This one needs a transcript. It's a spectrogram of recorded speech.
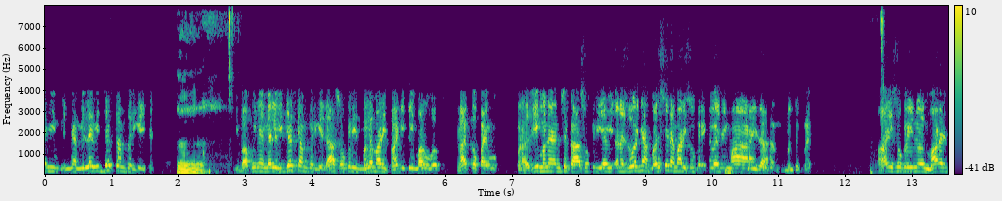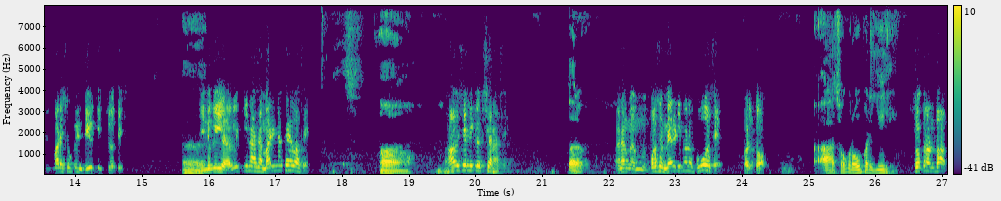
એની ત્યાં વિદ્યા કામ કરી ગઈ છે. હમ. એ મેલે વિદ્યા કામ કરી ગઈ છે. આ છોકરી ભલે મારી ભાગી ગઈ મારું નાક કપાયું પણ હજી મને એમ છે કે આ છોકરી આવી અને જો અહીંયા મરશે ને મારી છોકરી તો એની માં આણાઈ જાય મનસુખભાઈ મારી છોકરીનો મારે મારી છોકરી જીવતી જ જોતી. એને કઈ હલકી ના છે. મારી નાખે એવા છે. હા. કક્ષા ના છે. બરાબર. અને પાછો મેરડીમાંનો ભૂવો છે ભરતો. આ છોકરો ઉપાડી ગઈ છોકરાનો બાપ.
